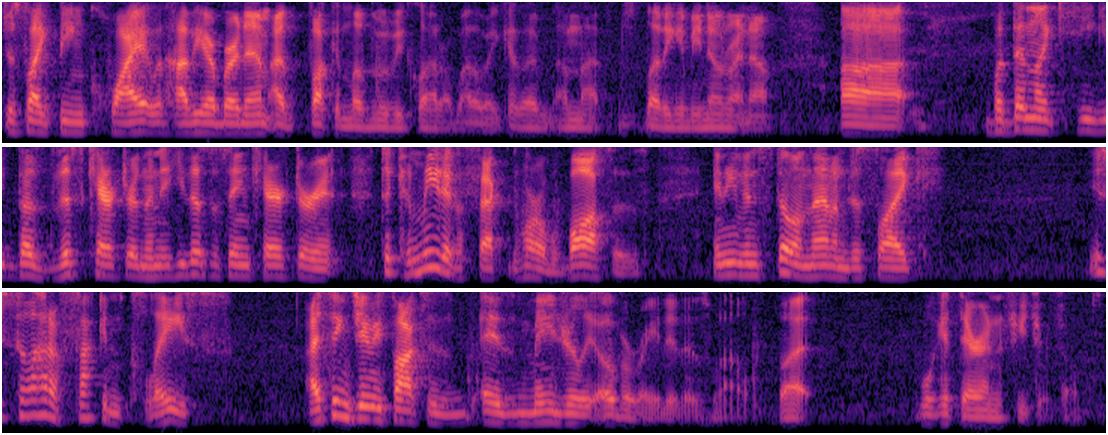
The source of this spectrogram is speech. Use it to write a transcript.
Just like being quiet with Javier Bardem. I fucking love the movie Collateral, by the way, because I'm, I'm not letting it be known right now. Uh, but then like he does this character, and then he does the same character in, to comedic effect in Horrible Bosses, and even still in that, I'm just like, you're so out of fucking place. I think Jamie Foxx is is majorly overrated as well, but we'll get there in the future films.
